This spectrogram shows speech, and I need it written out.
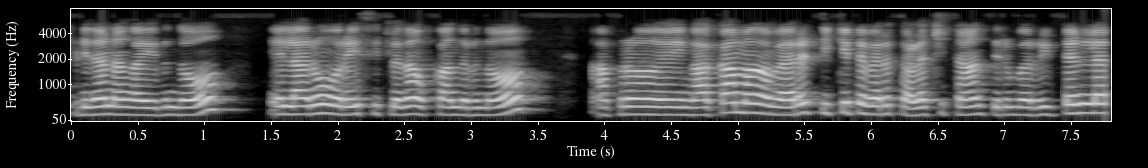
இப்படி தான் நாங்கள் இருந்தோம். எல்லாரும் ஒரே சீட்டில் தான் உட்காந்துருந்தோம் அப்புறம் எங்கள் அக்கா மகன் வேறு டிக்கெட்டை வேறு தொலைச்சிட்டான். திரும்ப ரிட்டனில்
